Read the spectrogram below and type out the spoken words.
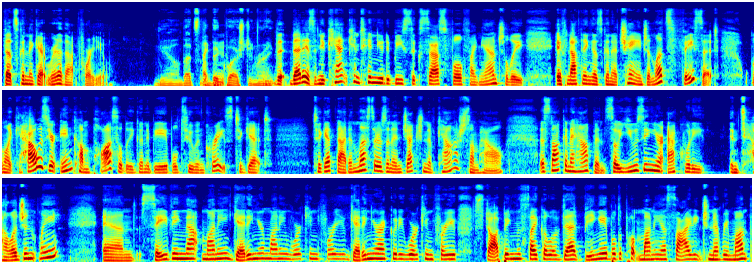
that's going to get rid of that for you? Yeah, that's the big question, right? Th- that is, and you can't continue to be successful financially if nothing is going to change. And let's face it, like how is your income possibly going to be able to increase to get to get that unless there's an injection of cash somehow? It's not going to happen. So using your equity intelligently and saving that money, getting your money working for you, getting your equity working for you, stopping the cycle of debt, being able to put money aside each and every month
